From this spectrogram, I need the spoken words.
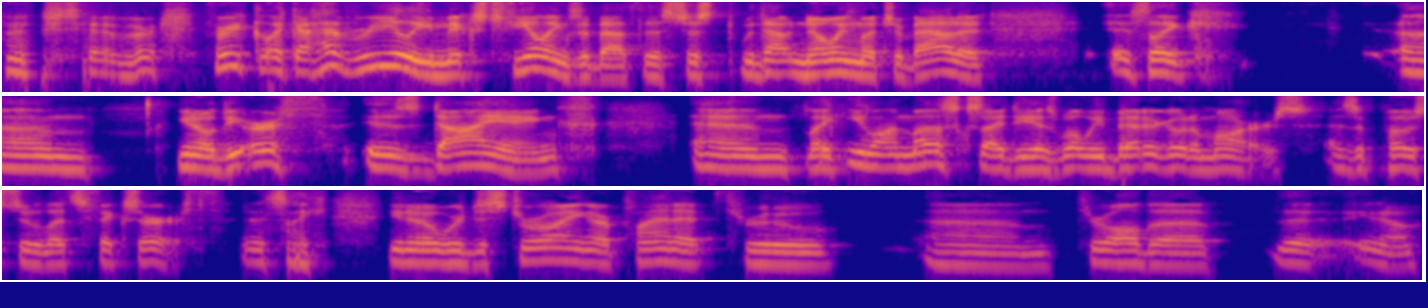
very, very like I have really mixed feelings about this, just without knowing much about it. It's like, um, you know, the Earth is dying, and like Elon Musk's idea is, well, we better go to Mars as opposed to let's fix Earth. And it's like, you know, we're destroying our planet through um, through all the the you know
